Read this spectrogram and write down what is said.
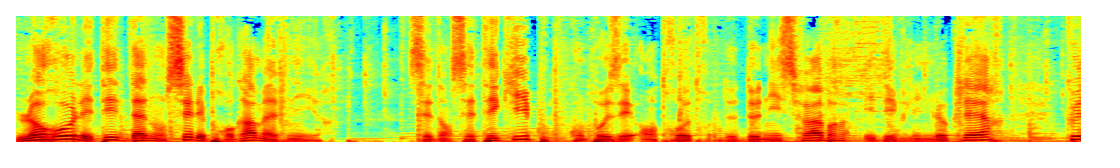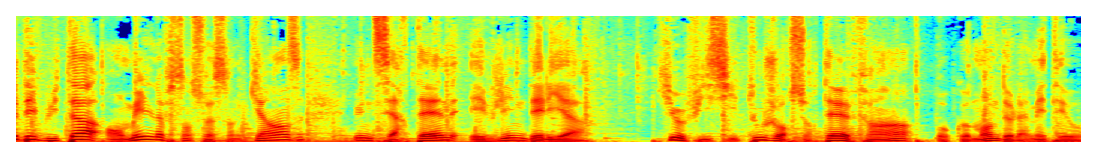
Leur rôle était d'annoncer les programmes à venir. C'est dans cette équipe, composée entre autres de Denise Fabre et d'Evelyne Leclerc, que débuta en 1975 une certaine Evelyne Delia, qui officie toujours sur TF1 aux commandes de la météo.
